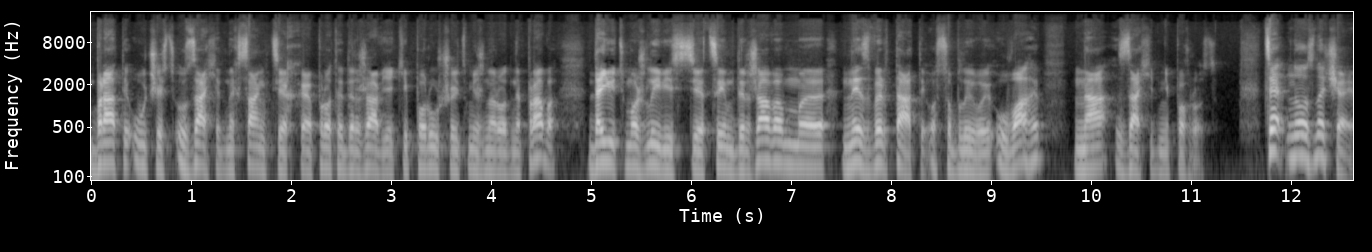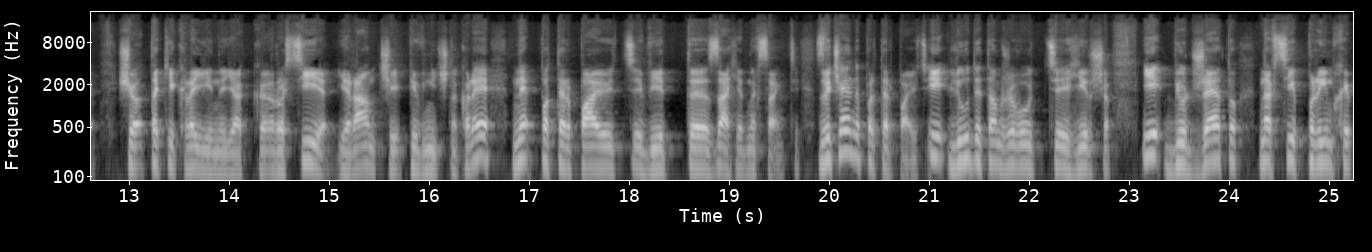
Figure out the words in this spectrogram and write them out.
брати участь у західних санкціях е, проти держав, які порушують міжнародне право, дають можливість цим державам е, не звертати особливої уваги на західні погрози. Це не означає, що такі країни, як Росія, Іран чи Північна Корея, не потерпають від е, західних санкцій. Звичайно, потерпають. І люди там живуть гірше, і бюджету на всі примхи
